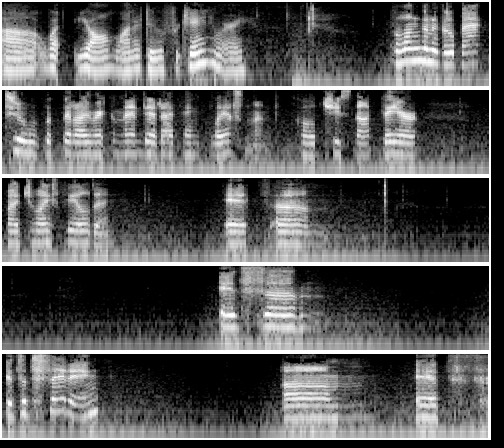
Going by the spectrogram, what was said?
uh, what y'all want to do for January. Well, I'm going to go back to a book that I recommended, I think, last month called She's Not There by Joy Fielding. It's, um, it's, um, it's upsetting. Um, it's,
